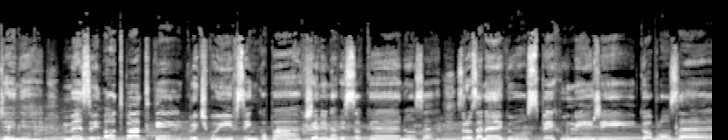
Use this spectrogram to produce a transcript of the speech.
Denodenně mezi odpadky kličkují v synkopách ženy na vysoké noze, zrozené k úspěchu míří k obloze.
